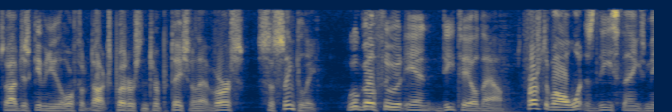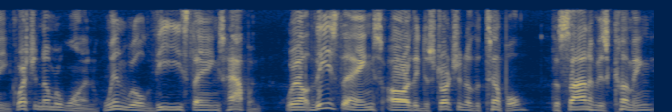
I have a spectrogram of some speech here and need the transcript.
So I've just given you the Orthodox preterist interpretation of that verse succinctly. We'll go through it in detail now. First of all, what does these things mean? Question number one When will these things happen? Well, these things are the destruction of the temple, the sign of his coming,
